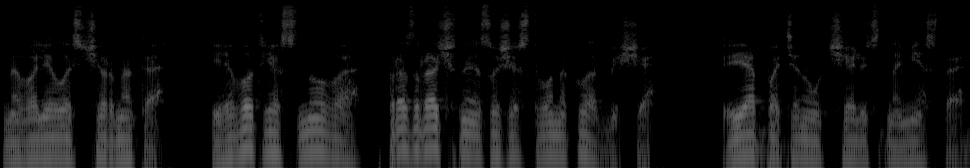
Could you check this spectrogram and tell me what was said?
навалилась чернота, и вот я снова прозрачное существо на кладбище. Я потянул челюсть на место.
